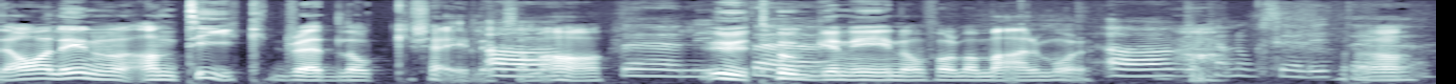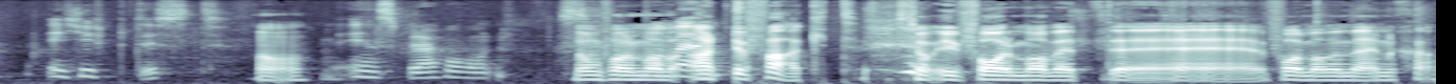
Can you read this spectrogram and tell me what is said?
ja, det är någon antik dreadlock-tjej liksom. Ja. det är lite... Uthuggen i någon form av marmor. Ja, vi kan nog se lite Ja. egyptiskt Ja. inspiration. Någon form av Moment. artefakt som, i form av, ett, eh, form av en människa.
